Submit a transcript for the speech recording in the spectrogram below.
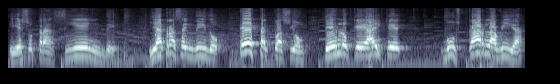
Y eso trasciende y ha trascendido esta actuación, que es lo que hay que buscar la vía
